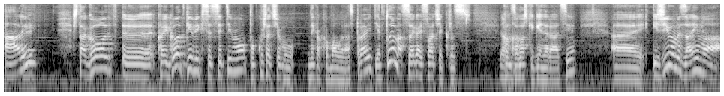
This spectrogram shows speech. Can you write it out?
Ali, šta god, e, koji god gimmick se sjetimo, pokušat ćemo nekako malo raspraviti, jer tu ima svega i svače kroz Aha. konzolaške generacije. E, I živo me zanima,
